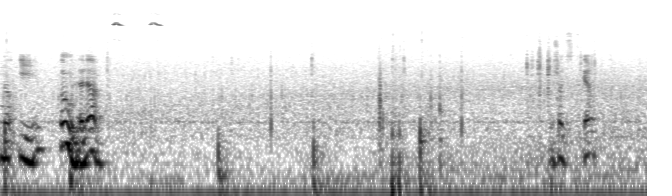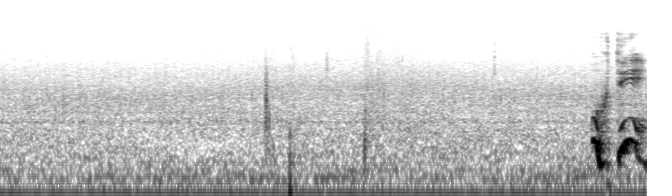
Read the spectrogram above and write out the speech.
Ну і. У-ля-ля. І Що це таке? Ух ти!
